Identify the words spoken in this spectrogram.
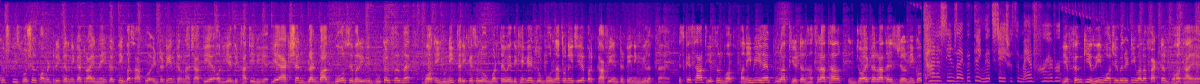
कुछ भी सोशल कॉमेंट्री करने का ट्राई नहीं करती बस आपको एंटरटेन करना चाहती है और ये दिखाती भी है। ये एक्शन ब्लड बाथ गोर से भरी हुई ब्रूटल फ़िल्म है। बहुत ही यूनिक तरीके से लोग मरते हुए दिखेंगे जो बोलना तो नहीं चाहिए पर काफ़ी एंटरटेनिंग भी लगता है। इसके साथ ये फ़िल्म बहुत फनी भी है पूरा थिएटर हंस रहा था इंजॉय कर रहा था इस जर्नी को. ये फ़िल्म की रीवॉचेबिलिटी वाला फैक्टर बहुत हाई है।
